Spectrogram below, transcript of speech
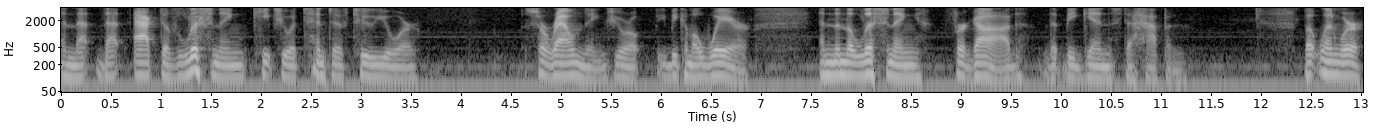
and that that act of listening keeps you attentive to your surroundings You're, you become aware and then the listening for god that begins to happen but when we're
